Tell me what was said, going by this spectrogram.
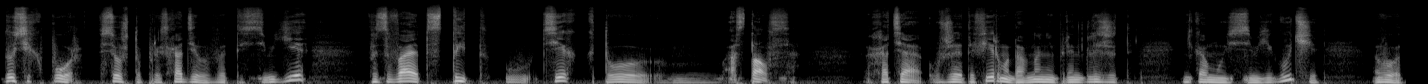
до сих пор все, что происходило в этой семье, вызывает стыд у тех, кто остался. Хотя уже эта фирма давно не принадлежит никому из семьи Гуччи, вот,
